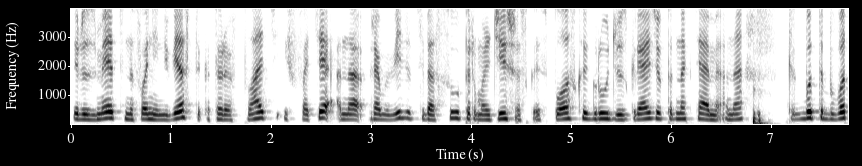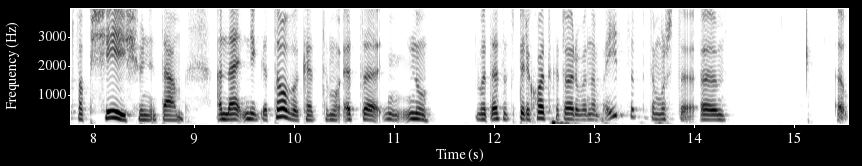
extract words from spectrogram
и, разумеется, на фоне невесты, которая в платье и в фате, она прямо видит себя супер мальчишеской, с плоской грудью, с грязью под ногтями. Она как будто бы вот вообще еще не там. Она не готова к этому. Это, ну, вот этот переход, которого она боится, потому что э, э,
